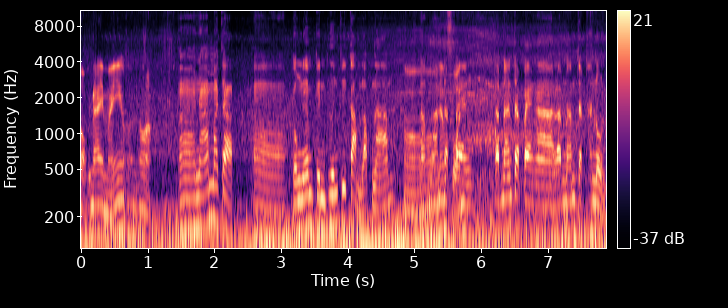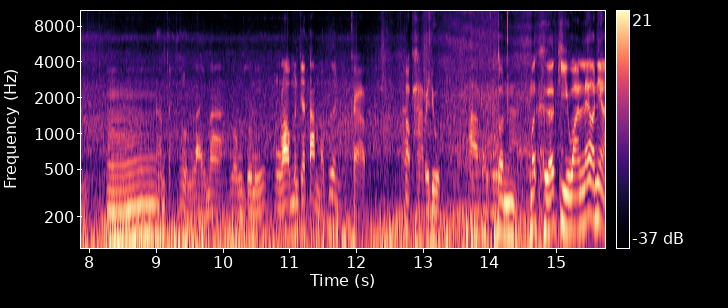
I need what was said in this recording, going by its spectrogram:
ออกได้ไหมอ๋ออ่าน้ำมาจากอ่าตรงนี้มันเป็นพื้นที่ต่ำรับน้ำอ๋อรับน้ำจากน้ำฝนแปลงรับน้ำจากแปลงอารับน้ำจากถนน อืมน้ำจากถนนไหลมาลงตัวนี้ของเรามันจะต่ำกว่าเพื่อนครับเอาพาไปดู พาไปดูต้นมะเขือกี่วันแล้วเนี่ย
